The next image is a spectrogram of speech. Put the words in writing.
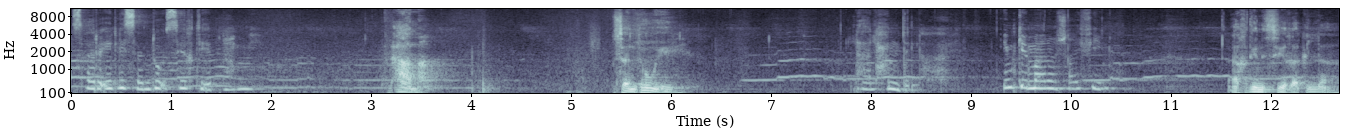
سارقين لي صندوق صيغتي ابن عمي. العامة صندوقي؟ لا الحمد لله. يمكن ما لهم شايفينه. أخذين الصيغة كلها؟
